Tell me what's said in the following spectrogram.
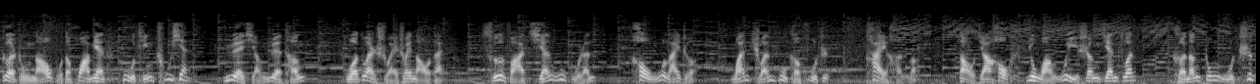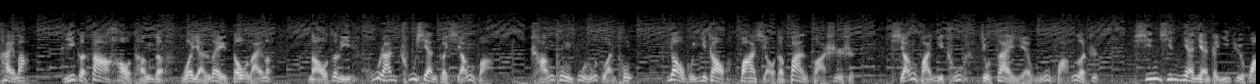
各种脑补的画面不停出现，越想越疼，果断甩甩脑袋。此法前无古人，后无来者，完全不可复制，太狠了。到家后又往卫生间钻，可能中午吃太辣，一个大号疼的我眼泪都来了。脑子里忽然出现个想法。长痛不如短痛，要不依照发小的办法试试？想法一出，就再也无法遏制，心心念念着一句话：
